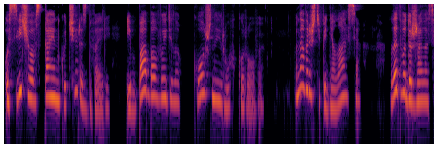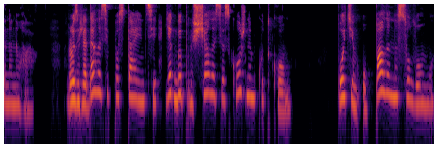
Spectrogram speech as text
освічував стаєнку через двері, і баба виділа кожний рух корови. Вона врешті піднялася, ледве держалася на ногах, розглядалася по стаєнці, якби прощалася з кожним кутком. Потім упала на солому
